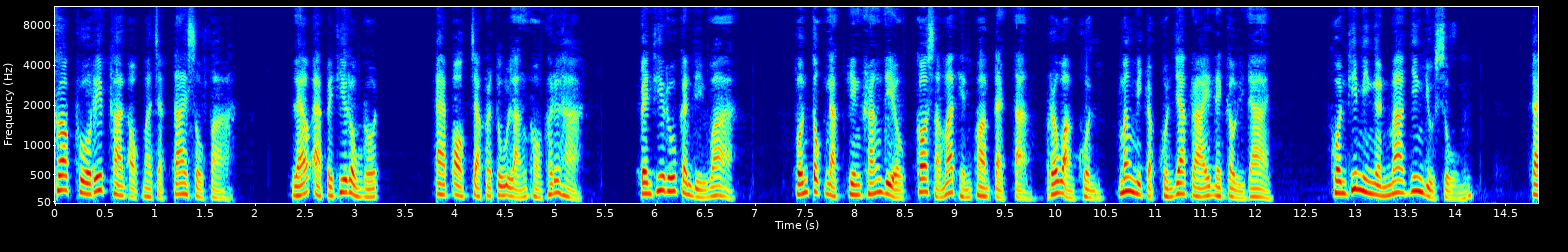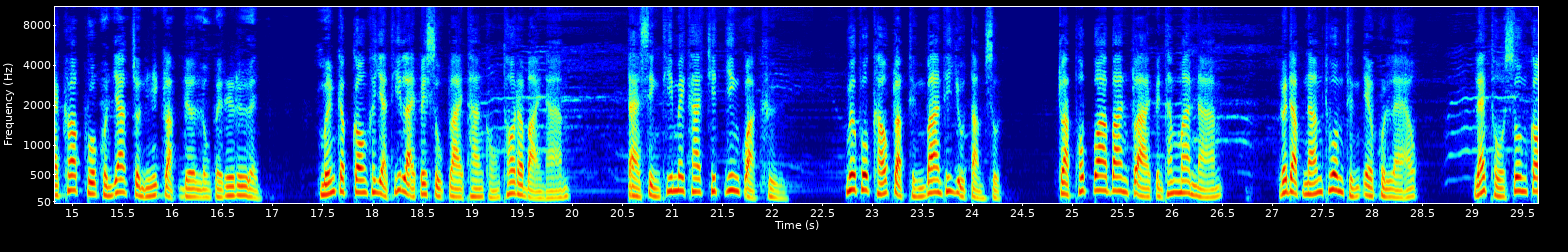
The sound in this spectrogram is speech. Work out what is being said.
ครอบครัวรีบคลานออกมาจากใต้โซฟา แล้วแอบไปที่โรงรถ แอบออกจากประตูหลังของคฤหาสน์เป็นที่รู้กันดีว่าฝนตกหนักเพียงครั้งเดียวก็สามารถเห็นความแตกต่าง ระหว่างคนมั่งมีกับคนยากไร้ในเกาหลีได้ คนที่มีเงินมากยิ่งอยู่สูง แต่ครอบครัวคนยากจนนี้กลับเดินลงไปเรื่อยๆ เหมือนกับกองขยะที่ไหลไปสู่ปลายทางของท่อระบายน้ำแต่สิ่งที่ไม่คาดคิดยิ่งกว่าคือ เมื่อพวกเขากลับถึงบ้านที่อยู่ต่ำสุด กลับพบว่าบ้านกลายเป็นถ้ำม่านน้ำระดับน้ำท่วมถึงเอวคนแล้ว และโถส้วมก็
